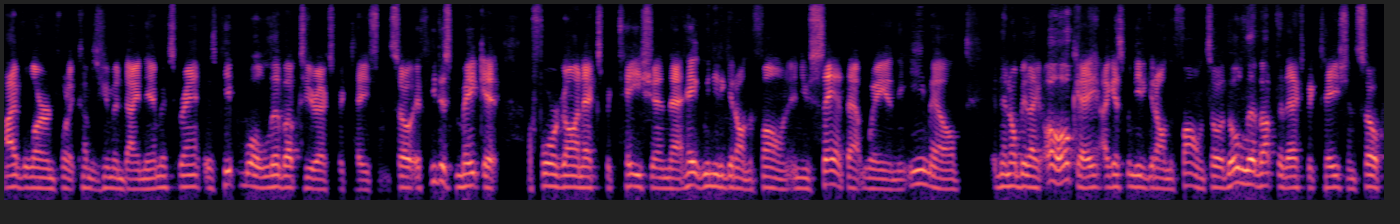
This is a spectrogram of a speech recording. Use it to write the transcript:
I've learned when it comes to human dynamics grant is people will live up to your expectations. So if you just make it a foregone expectation that hey we need to get on the phone and you say it that way in the email, and then they'll be like, oh, okay, I guess we need to get on the phone. So they'll live up to the expectation. So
